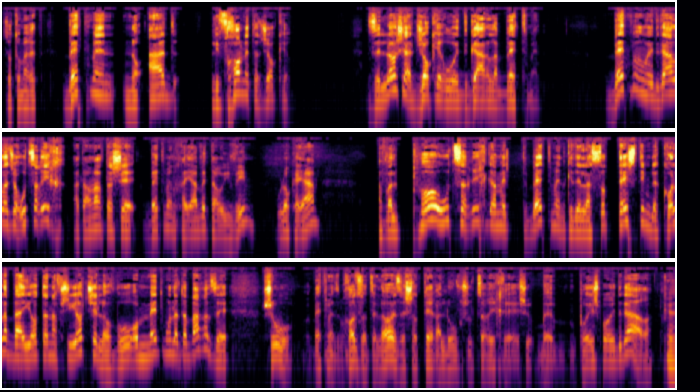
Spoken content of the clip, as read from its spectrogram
זאת אומרת, בטמן נועד לבחון את הג'וקר. זה לא שהג'וקר הוא אתגר לבטמן. בטמן הוא אתגר לג'וקר, הוא צריך, אתה אמרת שבטמן חייב את האויבים, הוא לא קיים, אבל פה הוא צריך גם את בטמן כדי לעשות טסטים לכל הבעיות הנפשיות שלו, והוא עומד מול הדבר הזה, שהוא, בטמן זה בכל זאת, זה לא איזה שוטר עלוב שהוא צריך, אה, שהוא, פה יש פה אתגר, כן.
